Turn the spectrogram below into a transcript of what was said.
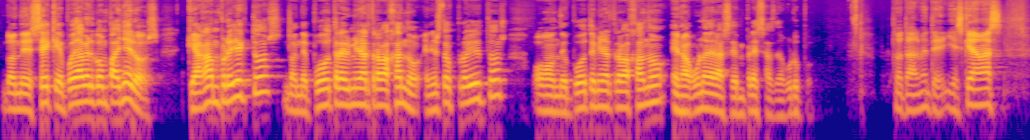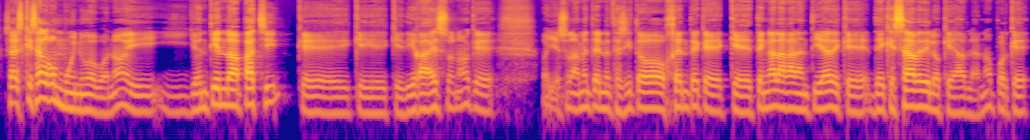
donde sé que puede haber compañeros que hagan proyectos, donde puedo terminar trabajando en estos proyectos o donde puedo terminar trabajando en alguna de las empresas del grupo. Totalmente. Y es que además, o sea, es que es algo muy nuevo, ¿no? Y, yo entiendo a Pachi que, que, diga eso, ¿no? Que, oye, solamente necesito gente que, que, tenga la garantía de que, de que sabe de lo que habla, ¿no? Porque,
